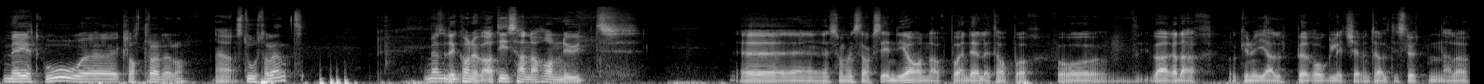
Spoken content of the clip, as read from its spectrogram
Meget god klatrer, det, da. Ja. Stortalent. Men Så det kan jo være at de sender han ut eh, som en slags indianer på en del etapper for å være der og kunne hjelpe Roglic eventuelt i slutten, eller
